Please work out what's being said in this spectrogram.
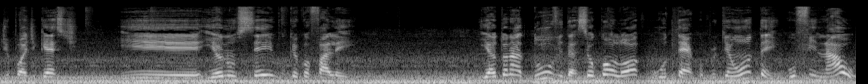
de podcast e, e eu não sei o que, que eu falei. E eu tô na dúvida se eu coloco o teco, porque ontem o final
